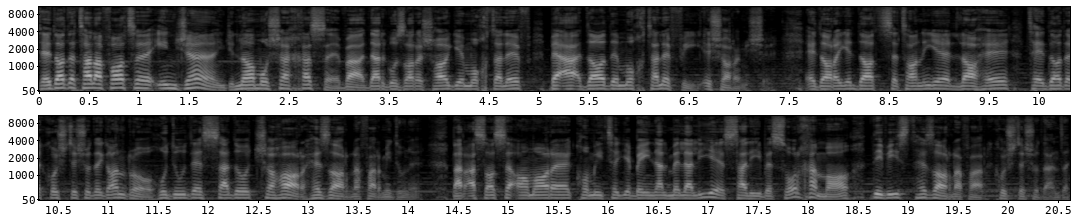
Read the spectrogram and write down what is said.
تعداد تلفات این جنگ نامشخصه و در گزارش های مختلف به اعداد مختلفی اشاره میشه. اداره دادستانی لاهه تعداد کشته شدگان رو حدود 104 هزار نفر می‌دونه. بر اساس آمار کمیته بین المللی صلیب سرخ ما 200 هزار نفر کشته شدند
